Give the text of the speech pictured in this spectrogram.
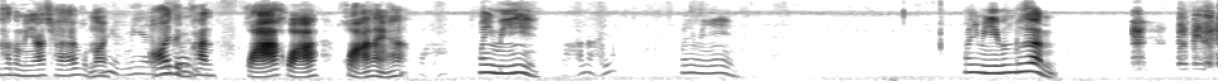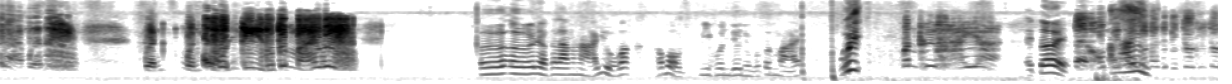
ถ้าตรงนี้นะแชร์ให้ผมหน่อยไม่เห็นมีะไรอ๋อให้ถึงพัน ขวาขวา ขวาไหนฮะ ไม่มี ขวาไหน ไม่มี ไม่มีเพื่อนมันมีลักษณะเหมือน เหมือนเหมือนคนยืนอยู่ตรงต้นไม้เว้ย เออเออเนี่ยกำลังหาอยู่ว่าเขาบอกมีคนยืนอยู่บนต้นไม้ๆอุ้ย มันคือใครอะ ไอ้เต้ย แต่เขาไม่อะไรรู้ว่าน่าจะเป็นเจ้าที่เจ้า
